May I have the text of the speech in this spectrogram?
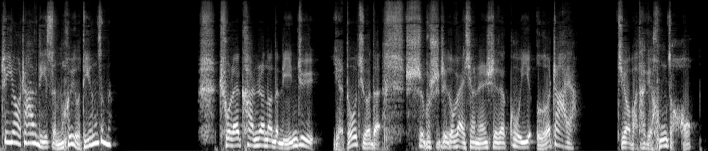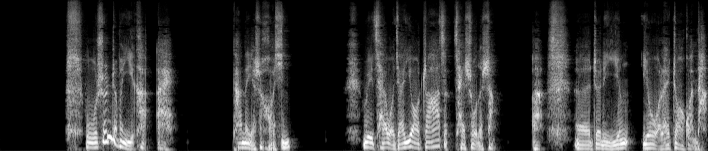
这药渣子里怎么会有钉子呢？出来看热闹的邻居也都觉得，是不是这个外乡人是在故意讹诈呀？就要把他给轰走。武顺这么一看，哎，他那也是好心，为踩我家药渣子才受的伤啊，呃，这理应由我来照管他。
